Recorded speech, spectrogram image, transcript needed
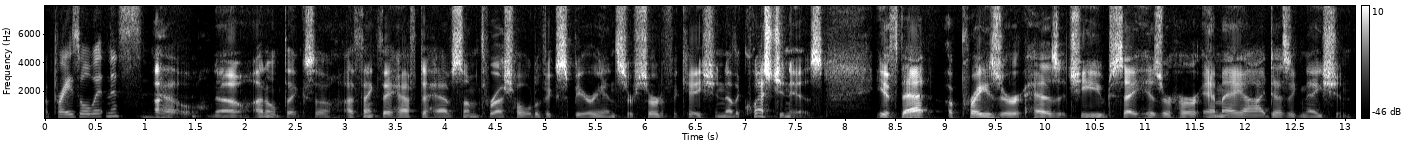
appraisal witness? no. No, I don't think so. I think they have to have some threshold of experience or certification. Now, the question is if that appraiser has achieved, say, his or her MAI designation,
